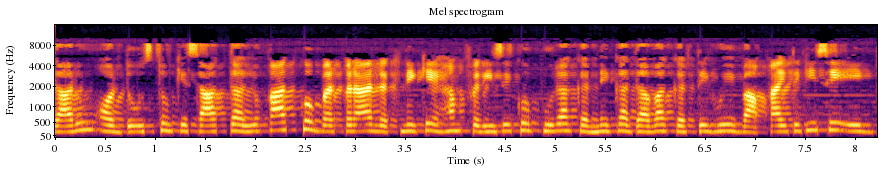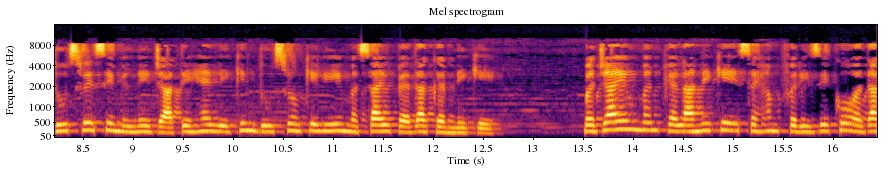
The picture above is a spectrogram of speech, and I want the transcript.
داروں اور دوستوں کے ساتھ تعلقات کو برقرار رکھنے کے ہم فریضے کو پورا کرنے کا دعویٰ کرتے ہوئے باقاعدگی سے ایک دوسرے سے ملنے جاتے ہیں، لیکن دوسروں کے لیے مسائل پیدا کرنے کے بجائے من پھیلانے کے اس اہم فریضے کو ادا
